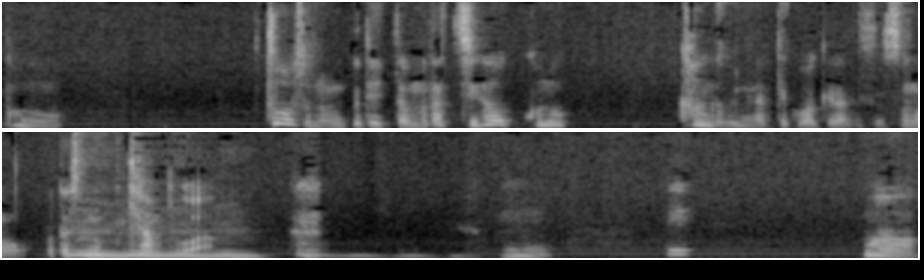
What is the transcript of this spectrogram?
この、当初の目的とはまた違うこの感覚になっていくわけなんですよ、その私のキャンプは。で、まあ、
